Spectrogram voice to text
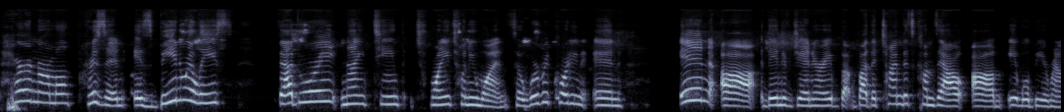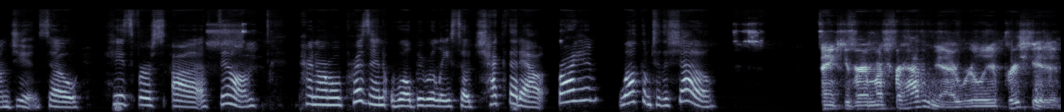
Paranormal Prison is being released February 19th, 2021. So we're recording in in uh the end of January, but by the time this comes out, um, it will be around June. So his first uh, film, Paranormal Prison, will be released. So check that out. Brian, welcome to the show. Thank you very much for having me. I really appreciate it.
